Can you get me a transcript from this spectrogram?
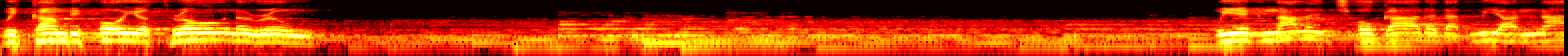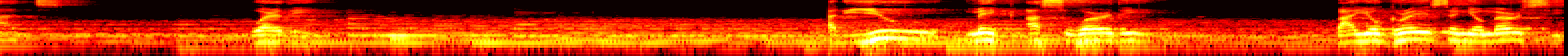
we come before your throne room. We acknowledge, O oh God, that we are not worthy. But you make us worthy by your grace and your mercy.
